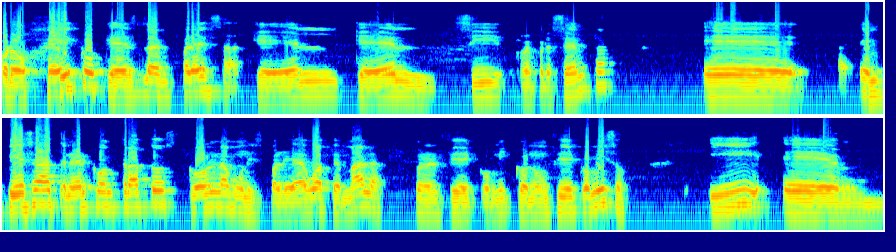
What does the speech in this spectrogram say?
Progeico, que es la empresa que él, que él sí representa, eh, empieza a tener contratos con la Municipalidad de Guatemala, con, el con un fideicomiso, y em,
